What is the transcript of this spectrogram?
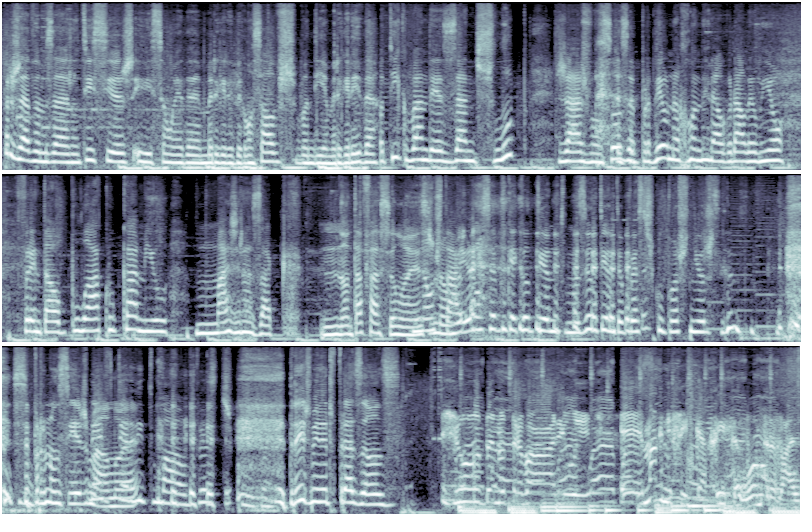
Para já vamos às notícias. A edição é da Margarida Gonçalves. Bom dia, Margarida. O Tico Van der Zandschlup, já João Sousa perdeu na ronda inaugural em Lyon frente ao polaco Kamil Majrazak. Não está fácil, não é? Não está, nome? eu não sei porque é que eu tento, mas eu tento, eu peço desculpa aos senhores. Se pronuncias mal, não é? dito mal, peço desculpa. 3 minutos para as 11. Ajuda no trabalho, é magnífica. Rita, bom trabalho.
